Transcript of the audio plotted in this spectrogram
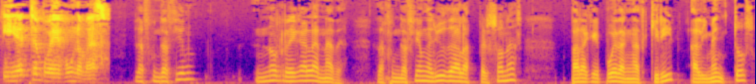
y este pues es uno más. La fundación no regala nada. La fundación ayuda a las personas para que puedan adquirir alimentos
